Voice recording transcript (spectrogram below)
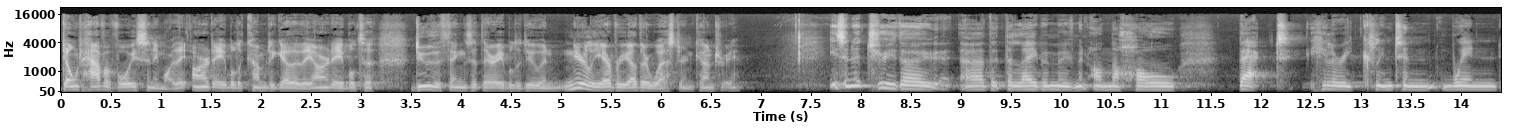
don't have a voice anymore. They aren't able to come together. They aren't able to do the things that they're able to do in nearly every other Western country. Isn't it true, though, uh, that the Labour movement on the whole backed Hillary Clinton when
